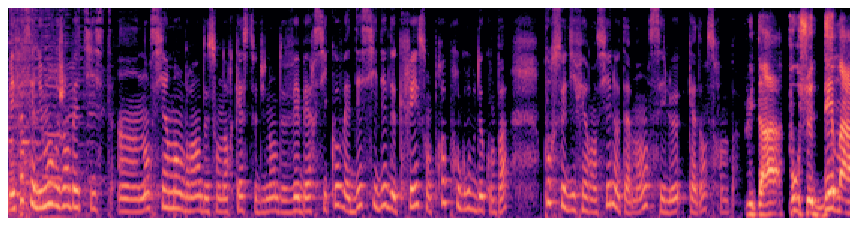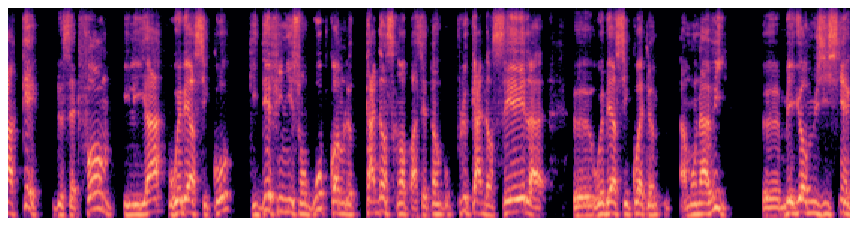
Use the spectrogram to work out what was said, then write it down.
Mais face à l'humour Jean-Baptiste, un ancien membre hein, de son orchestre du nom de Weber Sico va décider de créer son propre groupe de compas. Pour se différencier notamment, c'est le Cadence Rampa. Plus tard, pour se démarquer de cette forme, il y a Weber Sico qui définit son groupe comme le Cadence Rampa. C'est un groupe plus cadencé. La, euh, Weber Sico est, à mon avis, euh, meilleur musicien,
